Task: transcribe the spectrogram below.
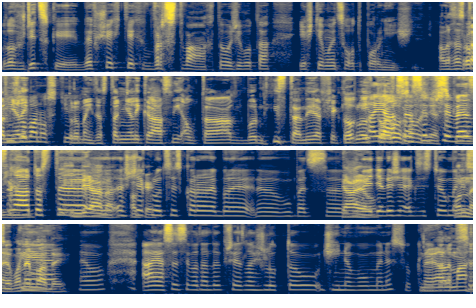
bylo vždycky ve všech těch vrstvách toho života ještě něco odpornější. Ale zase tam měli, promiň, zase tam měli krásný auta, výborný stany a všechno to, bylo... A já jsem si přivezla, to jste Indiana. ještě okay. kluci skoro nebyli eh, vůbec eh, já, věděli, že existují minisukně. On ne, on je mladý. Jo? A já jsem si tam přivezla žlutou džínovou minisukni. Ne, ale máš...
